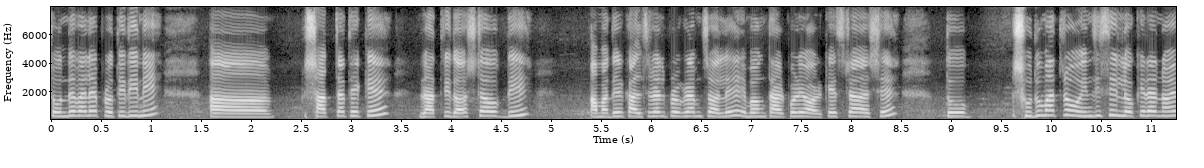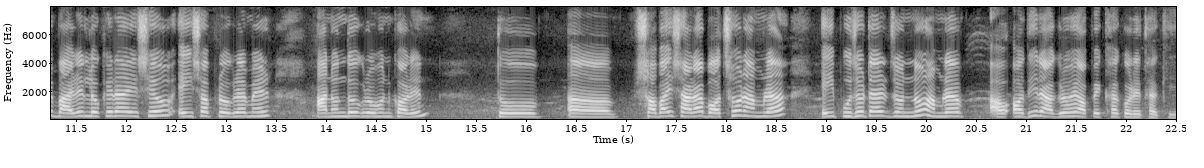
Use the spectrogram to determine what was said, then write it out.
সন্ধেবেলায় প্রতিদিনই সাতটা থেকে রাত্রি দশটা অবধি আমাদের কালচারাল প্রোগ্রাম চলে এবং তারপরে অর্কেস্ট্রা আসে। তো শুধুমাত্র ওএনজিসির লোকেরা নয়, বাইরের লোকেরা এসেও এই সব প্রোগ্রামের আনন্দ গ্রহণ করেন। তো সবাই সারা বছর আমরা এই পুজোটার জন্য আমরা অধীর আগ্রহে অপেক্ষা করে থাকি।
